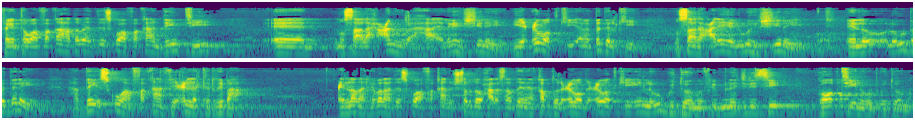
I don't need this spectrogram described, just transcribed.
fain tawaafaqaa haddaba hadday isku waafaqaan dayntii musaalax canhuga ahaa ee laga heshiinayey iyo ciwadkii ama bedelkii musaalax caleyhi lagu heshiinayey ee lagu bedelayay hadday isku waafaqaan fii cilati riba. Cilada ribada hadday isku waafaqaan sharda waxaa la sardinaya qabd lciwad ciwadkii in lagu gudoomo fi majlisi goobtii in lagu gudoomo.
